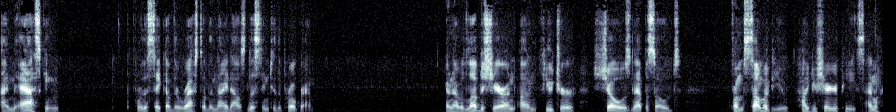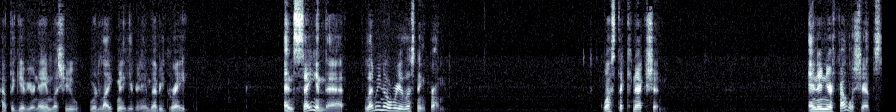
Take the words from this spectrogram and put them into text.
I'm asking for the sake of the rest of the night owls listening to the program. And I would love to share on, on future shows and episodes from some of you how you share your peace. I don't have to give your name unless you would like me to give your name. That'd be great. And saying that, let me know where you're listening from. What's the connection? And in your fellowships,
